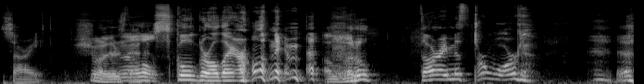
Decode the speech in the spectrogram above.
Sorry. Sure, there's There's a that. little schoolgirl there on him. A little? Sorry, Mr. Ward.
